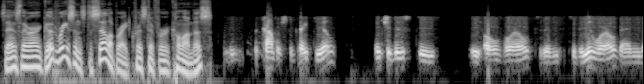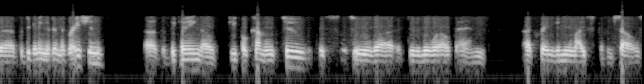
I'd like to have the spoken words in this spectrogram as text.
says there are good reasons to celebrate Christopher Columbus. Accomplished a great deal, introduced the the old world to the to the new world, and uh, the beginning of immigration, uh, the beginning of people coming to this to uh, to the new world, and uh, creating a new life for themselves.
